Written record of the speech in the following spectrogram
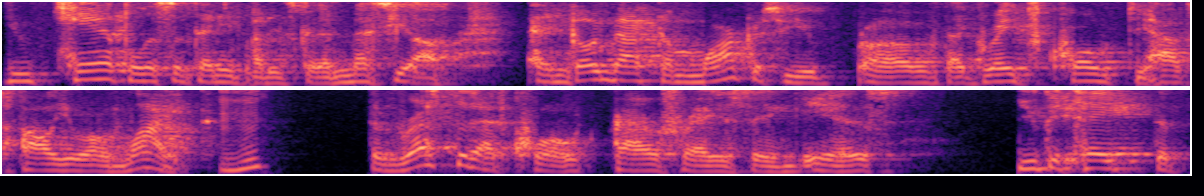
You can't listen to anybody; it's going to mess you up. And going back to Marcus, you uh, that great quote, "You have to follow your own light." Mm-hmm. The rest of that quote, paraphrasing, is you could take the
